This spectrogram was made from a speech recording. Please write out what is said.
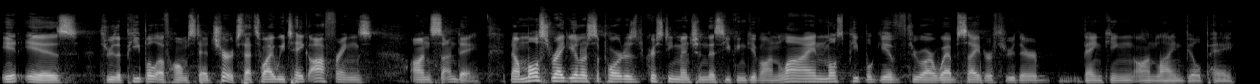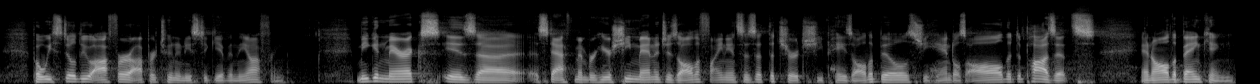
It is through the people of Homestead Church. That's why we take offerings on Sunday. Now, most regular supporters, Christy mentioned this, you can give online. Most people give through our website or through their banking online bill pay. But we still do offer opportunities to give in the offering. Megan Merricks is uh, a staff member here. She manages all the finances at the church. She pays all the bills. She handles all the deposits and all the banking.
